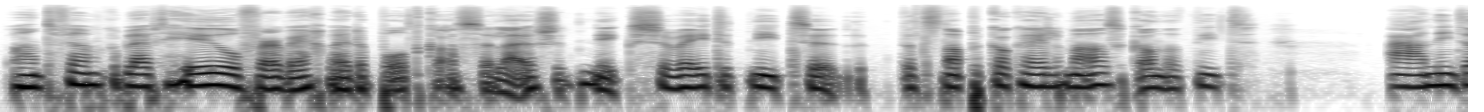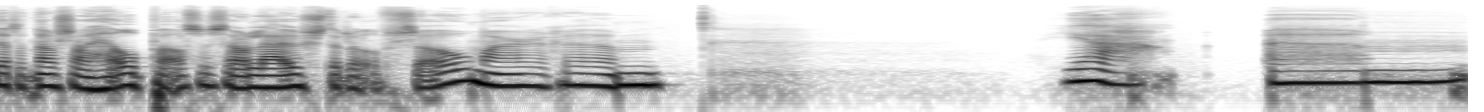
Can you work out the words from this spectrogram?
Want Femke blijft heel ver weg bij de podcast. Ze luistert niks. Ze weet het niet. Dat snap ik ook helemaal. Ze kan dat niet aan. Niet dat het nou zou helpen als ze zou luisteren of zo. Maar um, ja. Um,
